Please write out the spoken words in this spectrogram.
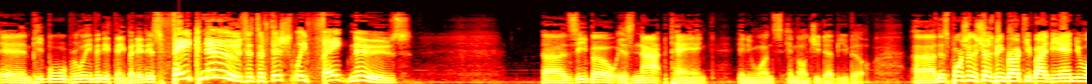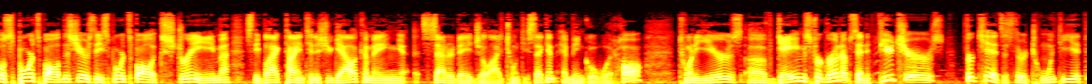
and people will believe anything. But it is fake news. It's officially fake news. Uh, Z-Bo is not paying anyone's MLGW bill. Uh, this portion of the show is being brought to you by the annual Sports Ball. This year is the Sports Ball Extreme. It's the black tie and tennis shoe gala coming Saturday, July 22nd at Minglewood Hall. 20 years of games for grown-ups and futures for kids. It's their 20th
